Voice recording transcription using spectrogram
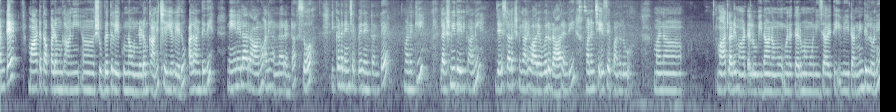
అంటే మాట తప్పడం కానీ శుభ్రత లేకుండా ఉండడం కానీ చేయలేదు. అలాంటిది నేను ఎలా రాను అని అన్నారంట. సో ఇక్కడ నేను చెప్పేది ఏంటంటే మనకి లక్ష్మీదేవి కానీ జ్యేష్ఠలక్ష్మి కానీ వారెవరు రారండి. మనం చేసే పనులు మన మాట్లాడే మాటలు విధానము మన ధర్మము నిజాయితీ వీటన్నింటిలోనే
